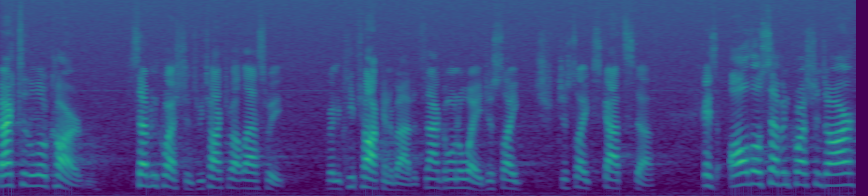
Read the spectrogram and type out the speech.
Back to the little card. Seven questions we talked about last week. We're going to keep talking about it. It's not going away, just like, just like Scott's stuff. Guys, all those seven questions are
